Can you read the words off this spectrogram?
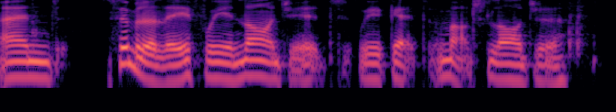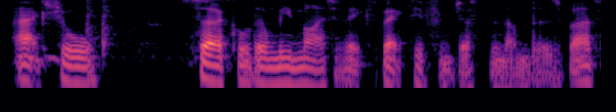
And similarly, if we enlarge it, we get a much larger actual circle than we might have expected from just the numbers. But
